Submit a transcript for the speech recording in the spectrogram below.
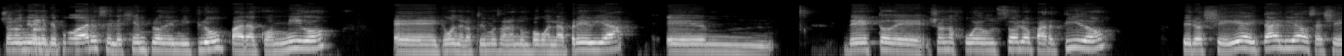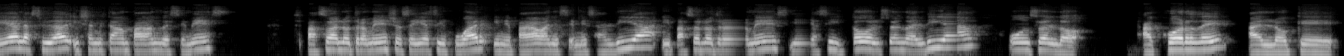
Yo lo único que te puedo dar es el ejemplo de mi club para conmigo, eh, que bueno, lo estuvimos hablando un poco en la previa, em, de esto de yo no jugué un solo partido pero llegué a Italia, o sea, llegué a la ciudad y ya me estaban pagando ese mes. Pasó al otro mes, yo seguía sin jugar y me pagaban ese mes al día, y pasó el otro mes y así, todo el sueldo al día, un sueldo acorde a lo que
